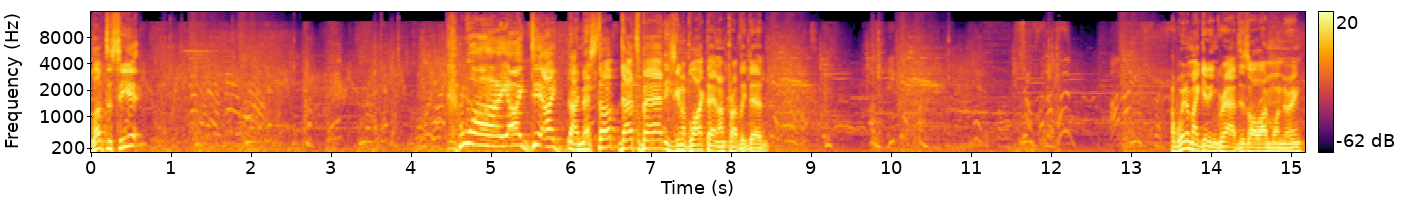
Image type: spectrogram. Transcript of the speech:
Love to see it. Why? I did. I, I messed up. That's bad. He's to block that and I'm probably dead. When am I getting grabbed is all I'm wondering.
